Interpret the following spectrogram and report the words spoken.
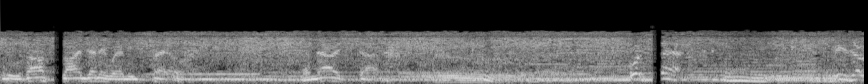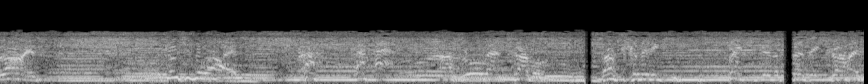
He was half blind anyway and he fell. And now it's done. What's that? He's alive. Gooch is alive. After all that trouble, after committing practically the perfect crime,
